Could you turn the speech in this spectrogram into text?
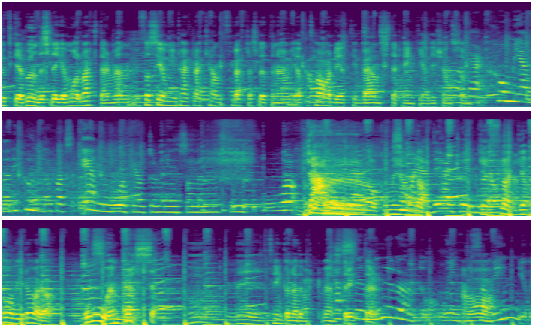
duktiga Bundesliga-målvakter. Men vi får se om min packlack kan förbättras lite nu. Jag tar det till vänster tänker jag, det känns som... Okej, Kom igen då, det är 100 bucks. En walkout åtminstone måste vi få. Jarr! Kom igen det, då! det är Tradewell Vilken flagga har vi idag då? Oh, en brasse! Oh, tänk om det hade varit vänsterytter. Casemiro ändå och inte Ja. Fabinho.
